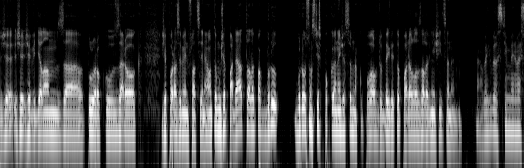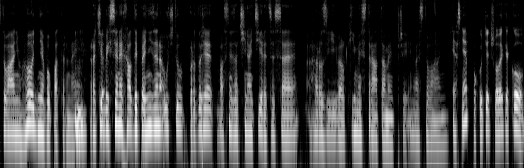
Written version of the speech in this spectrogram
že, že, že vydělám za půl roku, za rok, že porazím inflaci. Ne, on to může padat, ale pak budu v budoucnosti spokojený, že jsem nakupoval v době, kdy to padalo za levnější ceny. No. Já bych byl s tím investováním hodně opatrný. Hmm. Radši bych si nechal ty peníze na účtu, protože vlastně začínající recese hrozí velkými ztrátami při investování. Jasně, pokud je člověk jako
